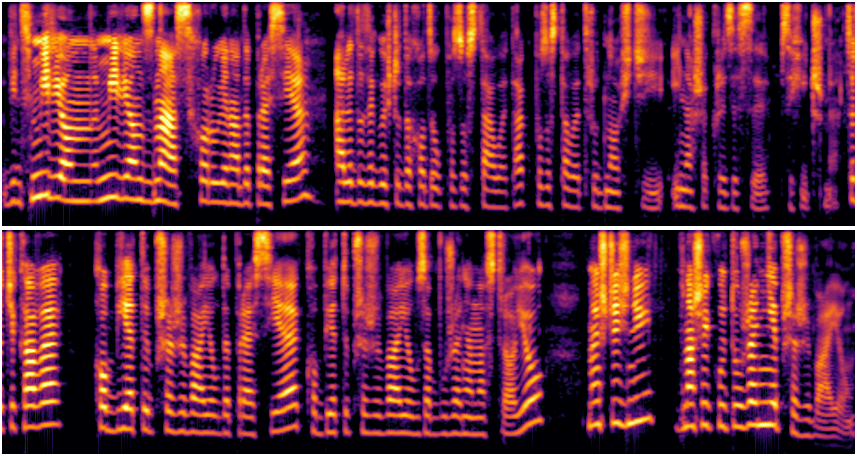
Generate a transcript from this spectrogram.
Więc milion, milion z nas choruje na depresję, ale do tego jeszcze dochodzą pozostałe, tak? Pozostałe trudności i nasze kryzysy psychiczne. Co ciekawe, kobiety przeżywają depresję, kobiety przeżywają zaburzenia nastroju, Mężczyźni w naszej kulturze nie przeżywają,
